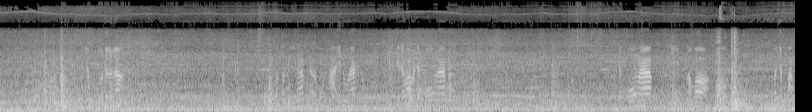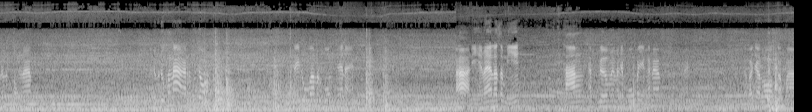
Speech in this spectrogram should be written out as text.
ขยับตัวเดินแล้วรัศมีนะครับ เดี๋ยวผมถ่ายให้ดูนะสังเกตได้ว่ามันจะโค้งนะครับ มันจะโค้งนะครับ นี่เราก็เอามันจะปรับให้มันตรงนะครับ เดี๋ยวไปดูข้างหน้ากันท่านผู้ชม ได้ดูว่ามันโค้งแค่ไหน อ่า นี่เห็นไหมรัศมี ทางอันเดิมมันจะโค้งไปอย่างนั้นนะครับเห็นไหมแต่ก็จะลอกกลับมา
